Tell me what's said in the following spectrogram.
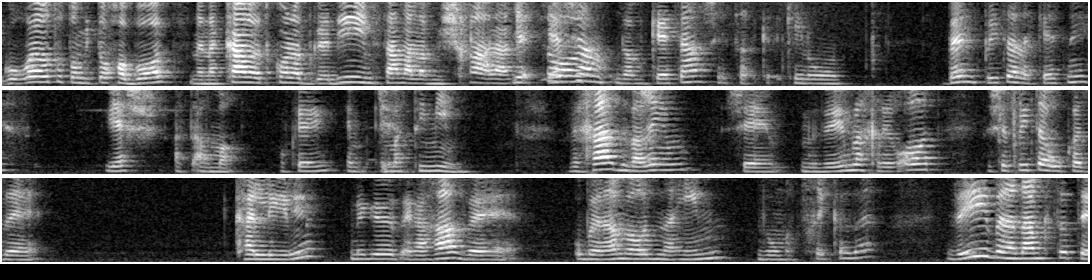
גוררת אותו מתוך הבוץ, מנקה לו את כל הבגדים, שמה עליו משחה, יש לעקיצות. שם גם קטע שכאילו, בין פיתה לקטניס יש התאמה, אוקיי? הם, כן. הם מתאימים. ואחד הדברים שמביאים לך לראות, זה שפיתה הוא כזה קליל, נגיד את זה ככה, והוא בן אדם מאוד נעים, והוא מצחיק כזה, והיא בן אדם קצת אה,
